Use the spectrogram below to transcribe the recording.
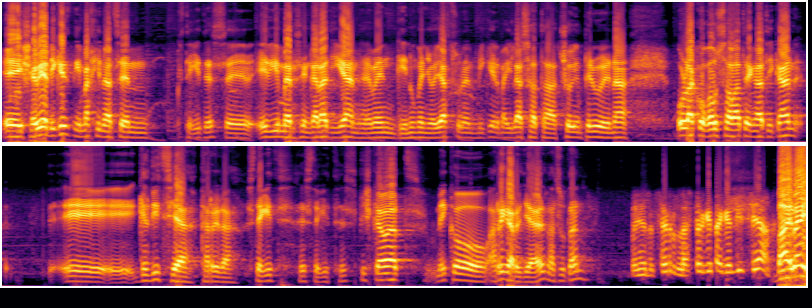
e, Xabier, nik ez imaginatzen, ez dakit ez, e, Edi garatian, hemen genuen gaino jartzunen, Mikel Bailaza eta Txoin Perurena, holako gauza baten gatikan, e, gelditzea karrera, ez dakit, ez dakit, ez, pixka bat, nahiko harrigarria, ez, batzutan? Baina zer, lasterketa gelditzea? Bai, bai,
